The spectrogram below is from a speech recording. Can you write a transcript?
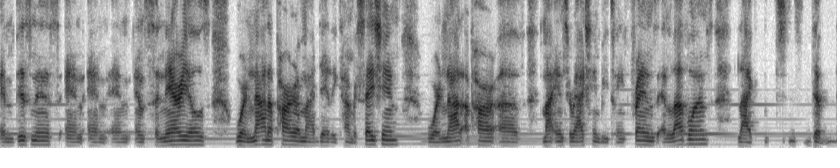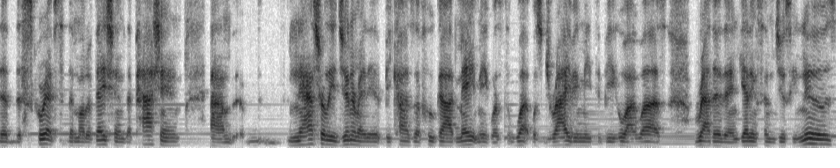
and business and, and, and, and scenarios were not a part of my daily conversation, were not a part of my interaction between friends and loved ones. Like the, the, the scripts, the motivation, the passion, um, naturally generated because of who God made me was what was driving me to be who I was, rather than getting some juicy news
